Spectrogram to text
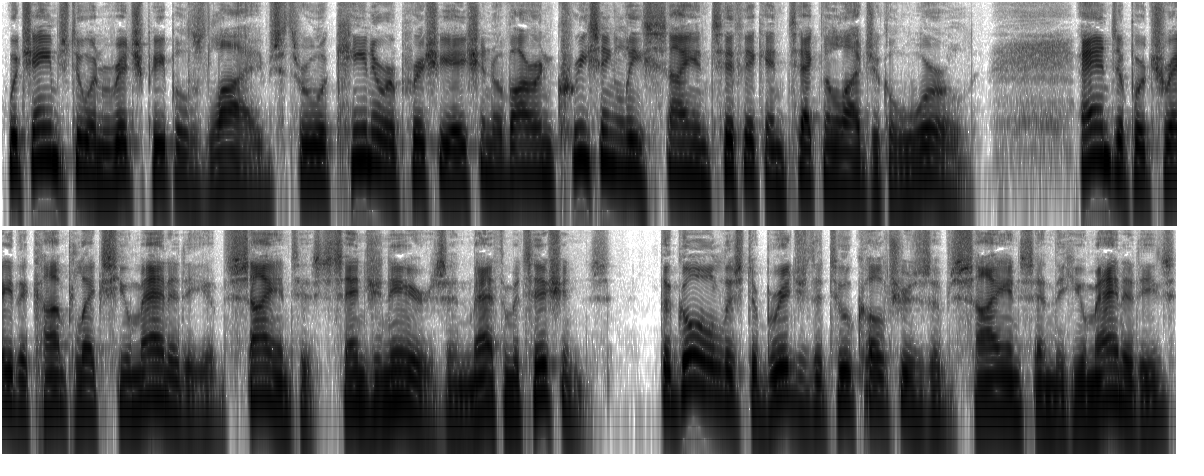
which aims to enrich people's lives through a keener appreciation of our increasingly scientific and technological world, and to portray the complex humanity of scientists, engineers, and mathematicians. The goal is to bridge the two cultures of science and the humanities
